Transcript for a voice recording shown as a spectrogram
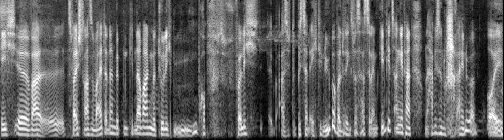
Ich äh, war äh, zwei Straßen weiter dann mit dem Kinderwagen, natürlich mit dem Kopf völlig, also du bist dann echt hinüber, weil du denkst, was hast du deinem Kind jetzt angetan? Und dann habe ich sie noch schreien hören. Oi.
